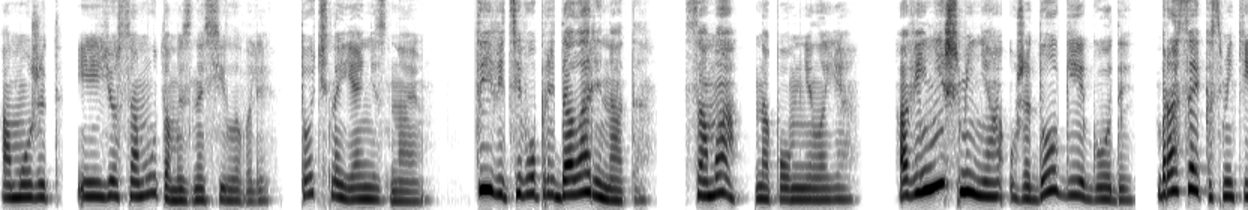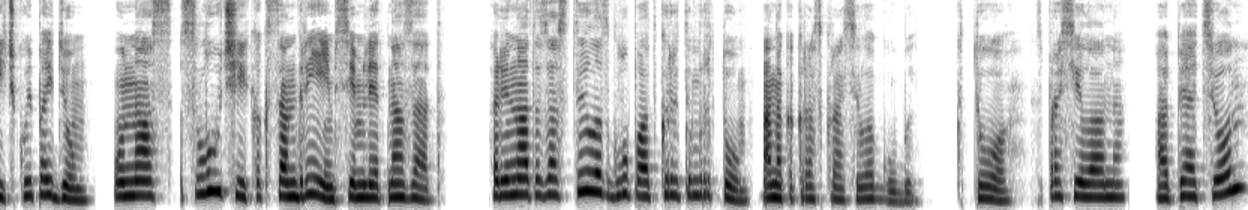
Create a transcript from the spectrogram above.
А может, и ее саму там изнасиловали. Точно я не знаю. «Ты ведь его предала, Рената?» «Сама», — напомнила я. «А винишь меня уже долгие годы. Бросай косметичку и пойдем. У нас случай, как с Андреем семь лет назад». Рената застыла с глупо открытым ртом. Она как раз красила губы. «Кто?» — спросила она. «Опять он?»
